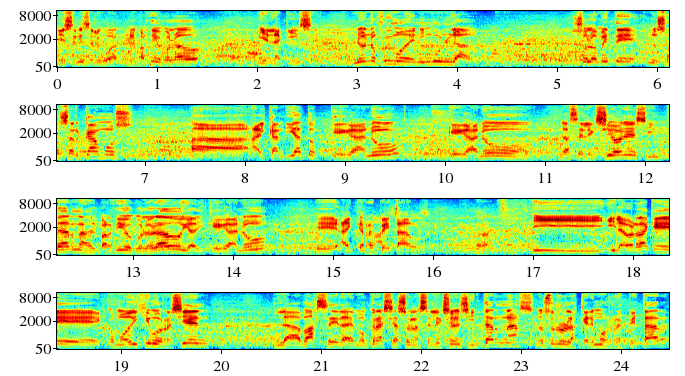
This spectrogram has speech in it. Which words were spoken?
Es en ese lugar, en el Partido Colorado y en la 15. No nos fuimos de ningún lado, solamente nos acercamos al candidato que ganó, que ganó las elecciones internas del Partido Colorado y al que ganó eh, hay que respetarlo. y la verdad que, como dijimos recién, la base de la democracia son las elecciones internas, nosotros las queremos respetar,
